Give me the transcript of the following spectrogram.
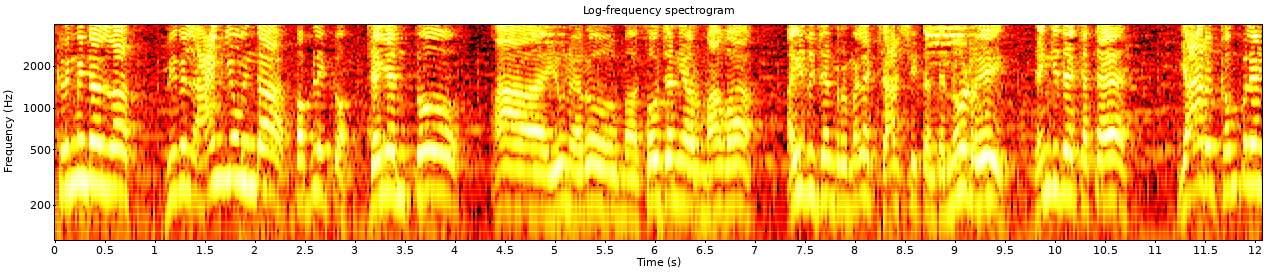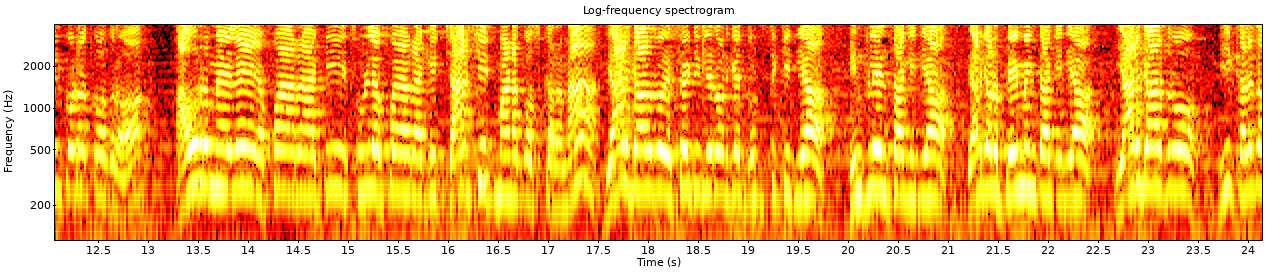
criminal laws we will hang you in the public ಜಯಂತು, ಆ, ಇವನು ಯಾರು ಸೌಜನ್ಯ ಅವ್ರ ಮಾವ, ಐದು ಜನರ ಮೇಲೆ ಚಾರ್ಜ್ ಶೀಟ್ ಅಂತೆ. ನೋಡ್ರಿ, ಹೆಂಗಿದೆ ಕತೆ? ಯಾರು ಕಂಪ್ಲೇಂಟ್ ಕೊಡಕ್ ಹೋದ್ರು ಅವ್ರ ಮೇಲೆ ಎಫ್ ಐ ಆರ್ ಹಾಕಿ, ಸುಳ್ಳು ಎಫ್ ಐ ಆರ್ ಹಾಕಿ ಚಾರ್ಜ್ ಶೀಟ್ ಮಾಡಕ್ಕೋಸ್ಕರನ ಯಾರಿಗಾದ್ರೂ ಎಸ್ ಐ ಟಿ ಇರೋರಿಗೆ ದುಡ್ಡು ಸಿಕ್ಕಿದ್ಯಾ? ಇನ್ಫ್ಲೂಯೆನ್ಸ್ ಆಗಿದ್ಯಾ? ಯಾರಿಗಾದ್ರೂ ಪೇಮೆಂಟ್ ಆಗಿದ್ಯಾ? ಯಾರಿಗಾದ್ರೂ ಈ ಕಳೆದ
